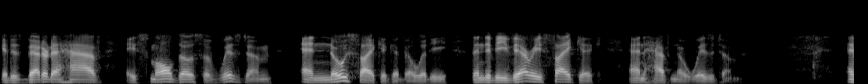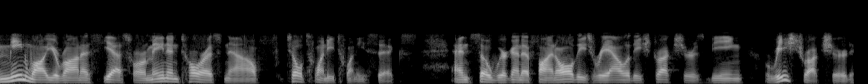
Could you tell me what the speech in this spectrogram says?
It is better to have a small dose of wisdom and no psychic ability than to be very psychic and have no wisdom. And meanwhile, Uranus, yes, will remain in Taurus now till 2026. And so we're going to find all these reality structures being restructured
